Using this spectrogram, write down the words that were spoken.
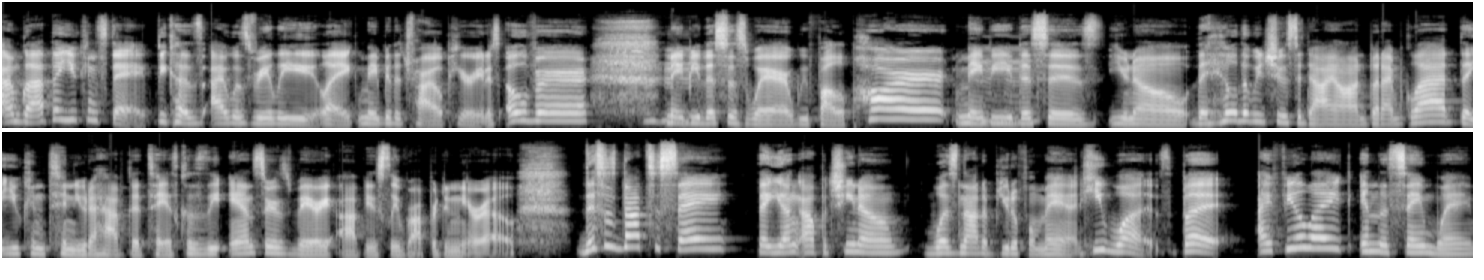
I'm glad that you can stay because I was really like, maybe the trial period is over. Mhm. Maybe this is where we fall apart. Maybe Mhm. this is, you know, the hill that we choose to die on. But I'm glad that you continue to have good taste because the answer is very obviously Robert De Niro. This is not to say that young Al Pacino was not a beautiful man. He was. But I feel like in the same way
